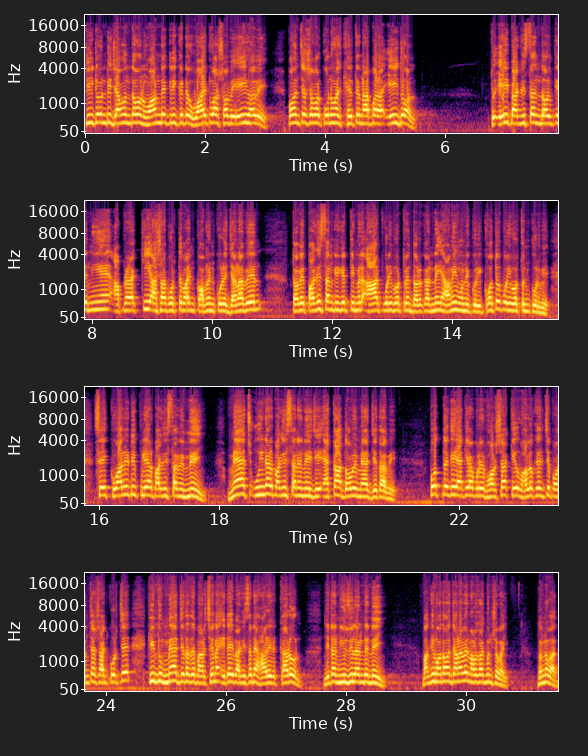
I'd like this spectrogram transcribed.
টি টোয়েন্টি যেমন তেমন ওয়ান ডে ক্রিকেটে হোয়াইট ওয়াশ হবে এইভাবে পঞ্চাশ ওভার কোনো ম্যাচ খেলতে না পারা এই দল। তো এই পাকিস্তান দলকে নিয়ে আপনারা কি আশা করতে পারেন কমেন্ট করে জানাবেন। তবে পাকিস্তান ক্রিকেট টিমের আর পরিবর্তনের দরকার নেই, আমি মনে করি কত পরিবর্তন করবে। সেই কোয়ালিটি প্লেয়ার পাকিস্তানে নেই। ম্যাচ উইনার পাকিস্তানে নেই যে একা দমে ম্যাচ জেতাবে। প্রত্যেকেই একে অপরের ভরসা, কেউ ভালো খেলছে, পঞ্চাশ ষাট করছে, কিন্তু ম্যাচ জেতাতে পারছে না, এটাই পাকিস্তানের হারের কারণ, যেটা নিউজিল্যান্ডে নেই। বাকি মতামত জানাবেন, ভালো থাকবেন সবাই। ধন্যবাদ।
